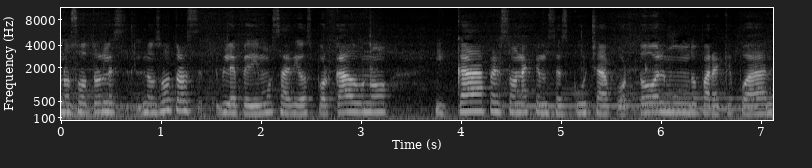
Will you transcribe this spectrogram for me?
nosotros, les, nosotros le pedimos a Dios por cada uno y cada persona que nos escucha, por todo el mundo, para que puedan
